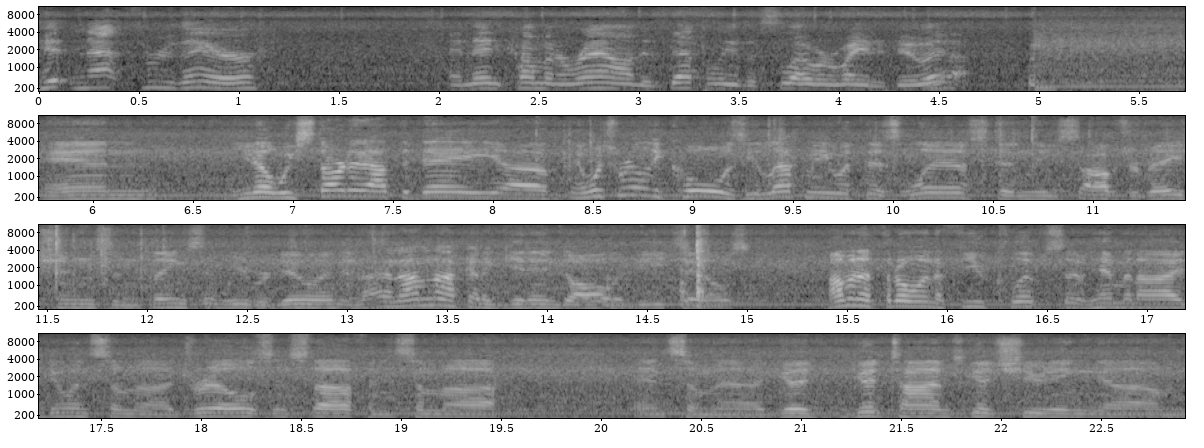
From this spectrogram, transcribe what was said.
hitting that through there and then coming around is definitely the slower way to do it. Yeah. And you know, we started out the day, uh, and what's really cool is he left me with this list and these observations and things that we were doing. And, and I'm not going to get into all the details. I'm going to throw in a few clips of him and I doing some uh, drills and stuff, and some uh, and some uh, good good times, good shooting. Um,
